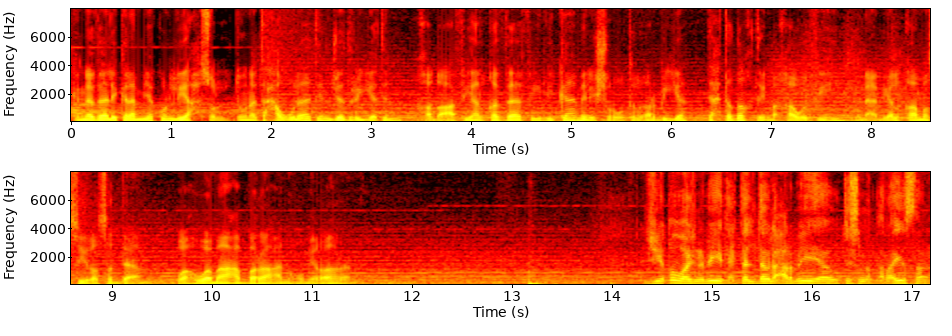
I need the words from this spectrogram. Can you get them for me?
لكن ذلك لم يكن ليحصل دون تحولات جذرية خضع فيها القذافي لكامل الشروط الغربية تحت ضغط مخاوفه من أن يلقى مصير صدام وهو ما عبر عنه مرارا. تجي قوة أجنبية تحتل دولة عربية وتشنق رئيسها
